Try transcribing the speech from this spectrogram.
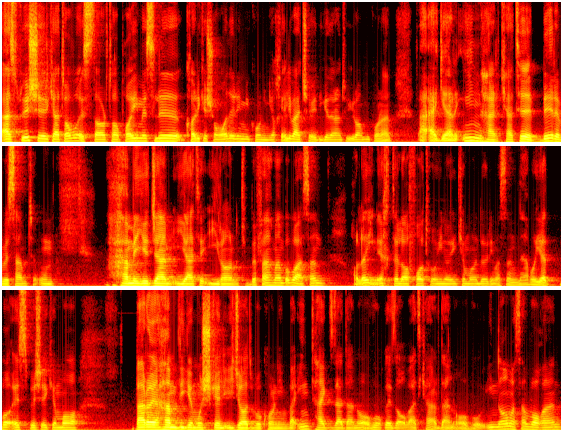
از توی شرکت ها و استارتاپ هایی مثل کاری که شما داری می‌کنی یا خیلی بچه های دیگه دارن تو ایران می‌کنن. و اگر این حرکته بره به سمت اون همه جمعیت ایران که بفهمن بابا اصلا حالا این اختلافات و اینایی که ما داریم اصلا نباید باعث بشه که ما برای همدیگه مشکل ایجاد بکنیم. و این تگ زدن ها و قضاوت کردن ها و اینا مثلا واقعا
